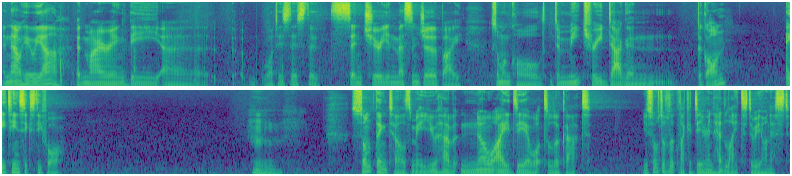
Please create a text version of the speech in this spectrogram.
And now here we are, admiring the, uh, what is this? The Centurion Messenger by someone called Dimitri Dagon... Dagon? 1864. Hmm. Something tells me you have no idea what to look at. You sort of look like a deer in headlights, to be honest.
